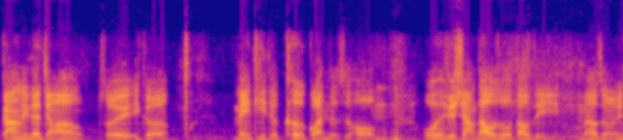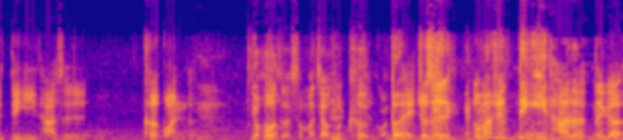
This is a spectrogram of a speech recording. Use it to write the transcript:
刚刚你在讲到所谓一个媒体的客观的时候，嗯我会去想到说，到底我们要怎么去定义它是客观的？嗯，又或者什么叫做客观？对，就是我们要去定义它的那个，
